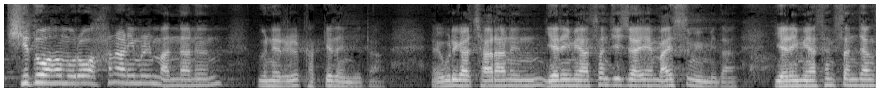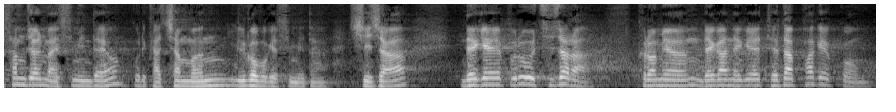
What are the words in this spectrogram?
기도함으로 하나님을 만나는 은혜를 갖게 됩니다. 예, 우리가 잘 아는 예레미야 선지자의 말씀입니다. 예레미야 33장 3절 말씀인데요. 우리 같이 한번 읽어보겠습니다. 시작. 내게 부르짖어라. 그러면 내가 내게 대답하겠고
